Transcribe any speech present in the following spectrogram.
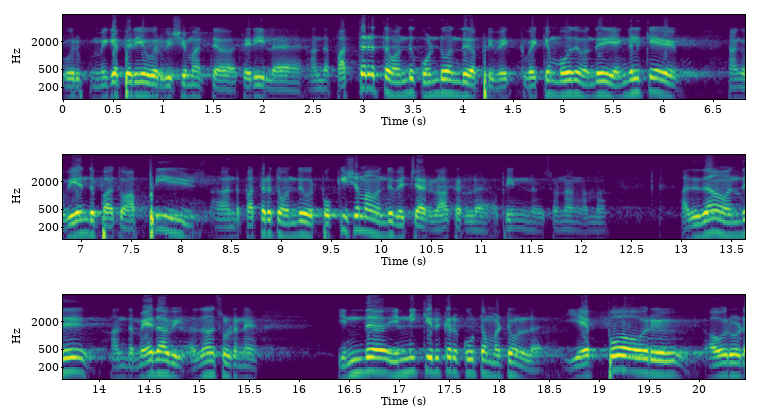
ஒரு மிகப்பெரிய ஒரு விஷயமா தெ- தெரியல. அந்த பத்திரத்தை வந்து கொண்டு வந்து அப்படி வைக்க வைக்கும்போது வந்து எங்களுக்கே நாங்கள் வியந்து பார்த்தோம். அப்படி அந்த பத்திரத்தை வந்து ஒரு பொக்கிஷமாக வந்து வச்சார் லாக்கரில் அப்படின்னு சொன்னாங்க அம்மா. அதுதான் வந்து அந்த மேதாவி அதுதான் சொல்கிறேனே இந்த இன்னைக்கு இருக்கிற கூட்டம் மட்டும் இல்லை எப்போ ஒரு அவரோட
